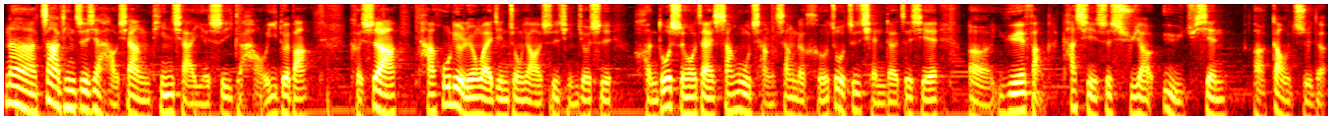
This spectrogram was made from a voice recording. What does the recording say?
那乍听之下好像听起来也是一个好意，对吧？可是啊，他忽略了另外一件重要的事情，就是很多时候在商务场上的合作之前的这些呃约访，他其实是需要预先。呃，告知的，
